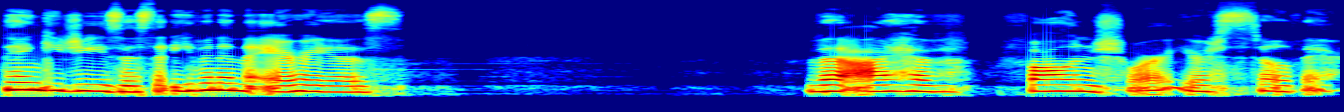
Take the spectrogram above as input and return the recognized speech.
Thank you, Jesus, that even in the areas that I have fallen short, you're still there.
